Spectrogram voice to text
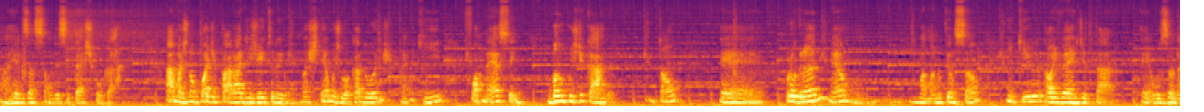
a realização desse teste carga. Ah, mas não pode parar de jeito nenhum. Nós temos locadores né, que fornecem bancos de carga. Então, é, programe né, uma manutenção em que, ao invés de estar é, usando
